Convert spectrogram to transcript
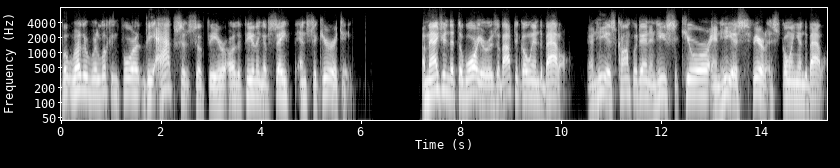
but whether we're looking for the absence of fear or the feeling of safe and security. Imagine that the warrior is about to go into battle and he is confident and he's secure and he is fearless going into battle.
